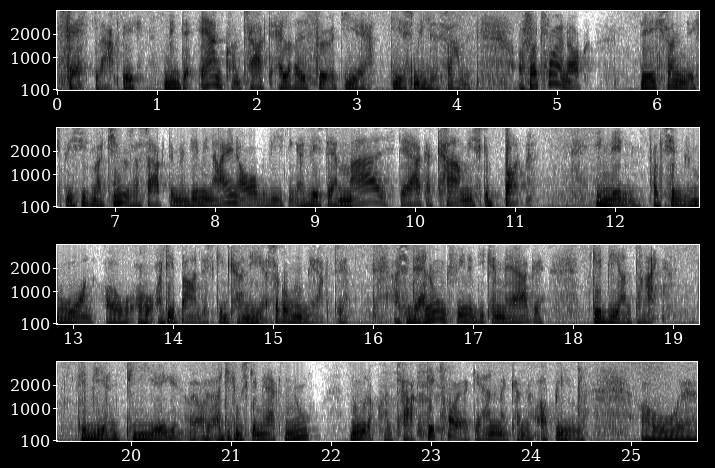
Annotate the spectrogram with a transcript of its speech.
fastlagt. Ikke? Men der er en kontakt allerede før de er, de er smeltet sammen. Og så tror jeg nok, det er ikke sådan eksplicit Martinus har sagt det, men det er min egen overbevisning, at hvis der er meget stærke karmiske bånd, imellem for eksempel moren og, og, og det barn, der skal inkarnere, så kan hun mærke det. Altså der er nogle kvinder, de kan mærke, det bliver en dreng, det bliver en pige, ikke? Og, og de kan måske mærke, nu, nu er der kontakt. Det tror jeg gerne, man kan opleve. Og øh,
